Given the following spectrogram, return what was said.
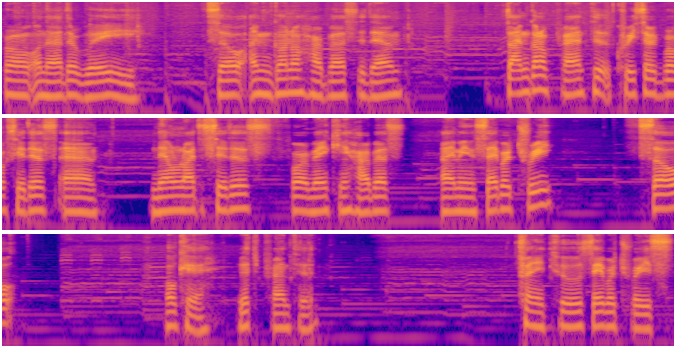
from another way. So I'm gonna harvest them. So I'm gonna plant crystal block seeds and neonlight seeds for making harvest I mean saber tree. So okay let's plant it 22 saber trees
